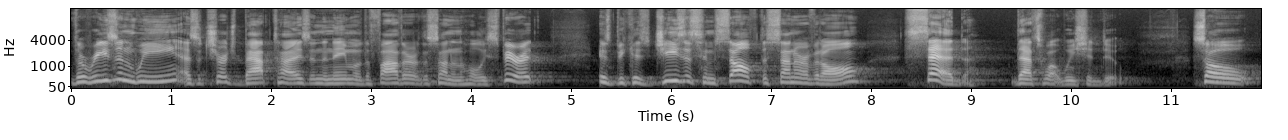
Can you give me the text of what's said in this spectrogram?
The reason we as a church baptize in the name of the Father, the Son, and the Holy Spirit is because Jesus himself, the center of it all, said that's what we should do. So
